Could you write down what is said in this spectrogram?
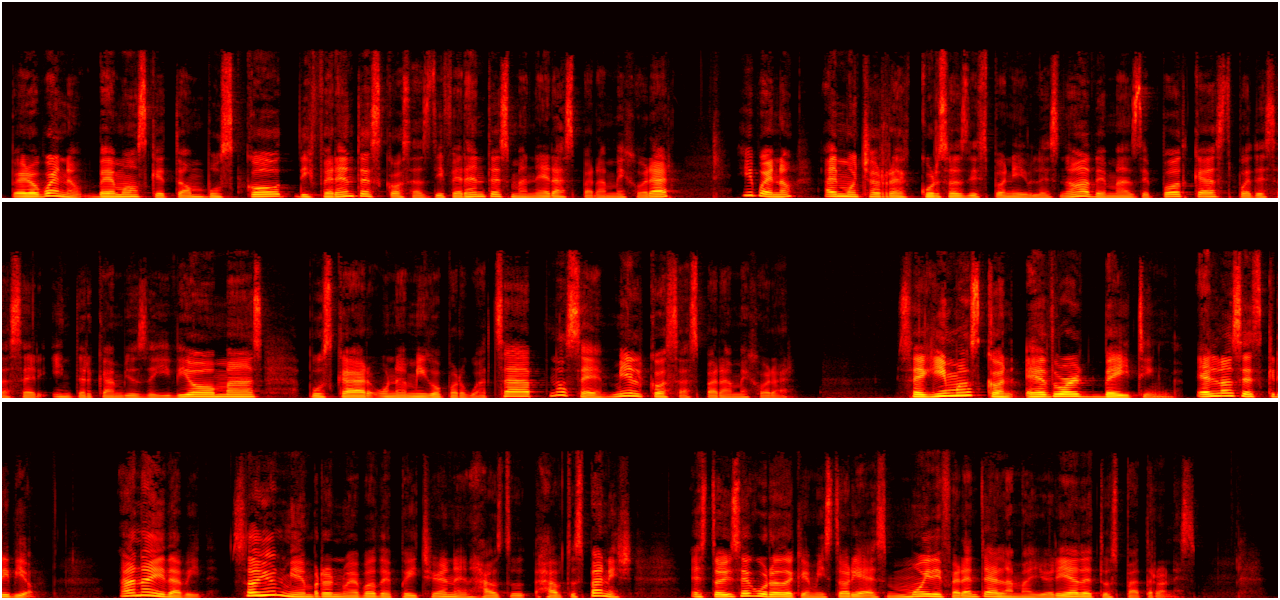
Pero bueno, vemos que Tom buscó diferentes cosas, diferentes maneras para mejorar y bueno, hay muchos recursos disponibles, ¿no? Además de podcast, puedes hacer intercambios de idiomas, buscar un amigo por WhatsApp, no sé, mil cosas para mejorar. Seguimos con Edward Bating. Él nos escribió. Ana y David, soy un miembro nuevo de Patreon en How to, How to Spanish. Estoy seguro de que mi historia es muy diferente a la mayoría de tus patrones.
